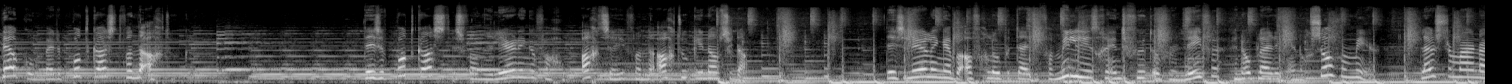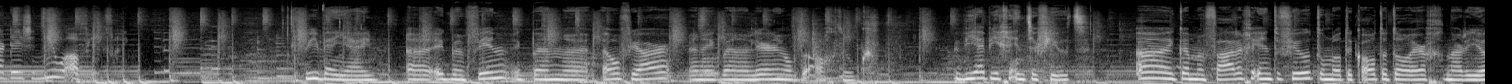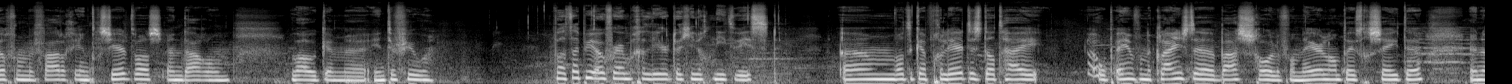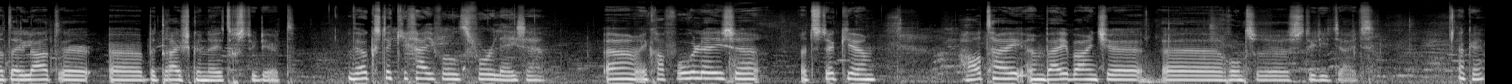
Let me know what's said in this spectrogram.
Welkom bij de podcast van de Achthoek. Deze podcast is van de leerlingen van groep 8C van de Achthoek in Amsterdam. Deze leerlingen hebben afgelopen tijd een familielid geïnterviewd over hun leven, hun opleiding en nog zoveel meer. Luister maar naar deze nieuwe aflevering. Wie ben jij? Uh, ik ben Finn, ik ben uh, 11 jaar en ik ben een leerling op de Achthoek. Wie heb je geïnterviewd? Uh, ik heb mijn vader geïnterviewd omdat ik altijd al erg naar de jeugd van mijn vader geïnteresseerd was. En daarom wou ik hem uh, interviewen. Wat heb je over hem geleerd dat je nog niet wist? Um, wat ik heb geleerd is dat hij op een van de kleinste basisscholen van Nederland heeft gezeten. En dat hij later uh, bedrijfskunde heeft gestudeerd. Welk stukje ga je voor ons voorlezen? Um, ik ga voorlezen het stukje had hij een bijbaantje uh, rond zijn studietijd. Oké. Okay.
